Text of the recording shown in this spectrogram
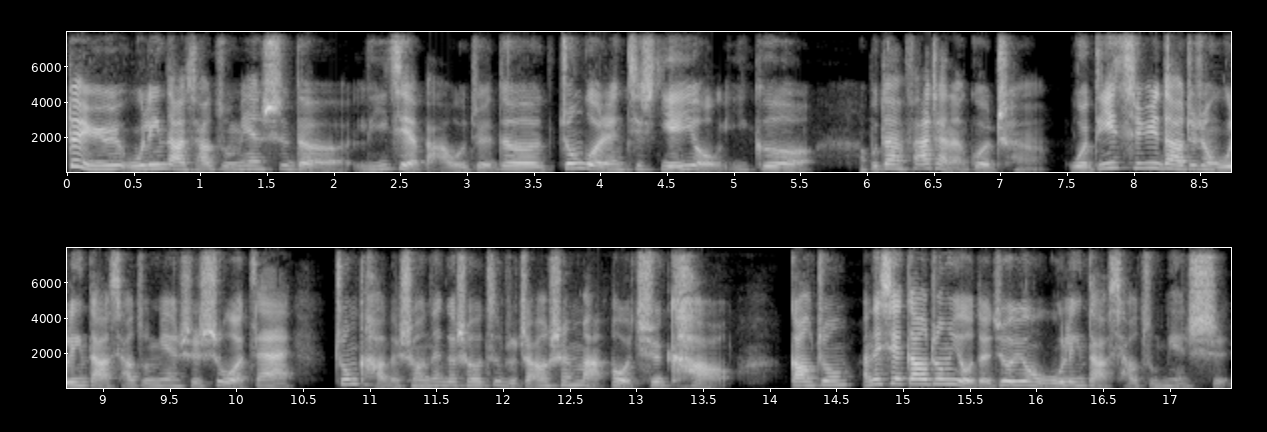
对于无领导小组面试的理解吧，我觉得中国人其实也有一个不断发展的过程。我第一次遇到这种无领导小组面试，是我在中考的时候，那个时候自主招生嘛，我去考高中，那些高中有的就用无领导小组面试，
